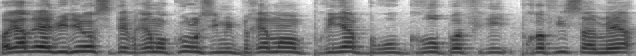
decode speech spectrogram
regardé la vidéo. C'était vraiment cool. On s'est mis vraiment rien pour gros profit, profit sommaire.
